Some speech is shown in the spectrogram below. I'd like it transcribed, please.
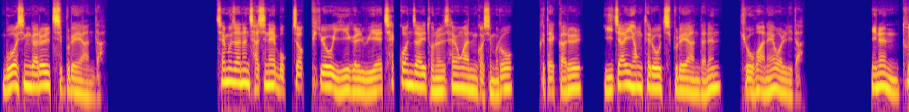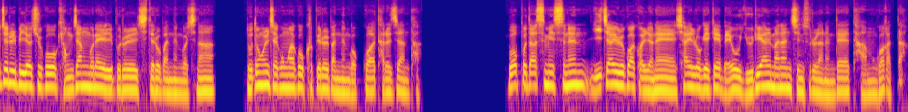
무엇인가를 지불해야 한다. 채무자는 자신의 목적, 필요, 이익을 위해 채권자의 돈을 사용한 것이므로 그 대가를 이자의 형태로 지불해야 한다는 교환의 원리다. 이는 토지를 빌려주고 경작물의 일부를 지대로 받는 것이나 노동을 제공하고 급여를 받는 것과 다르지 않다. 무엇보다 스미스는 이자율과 관련해 샤일록에게 매우 유리할 만한 진술을 하는데 다음과 같다.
